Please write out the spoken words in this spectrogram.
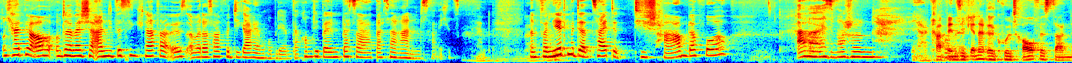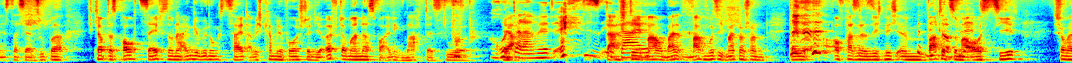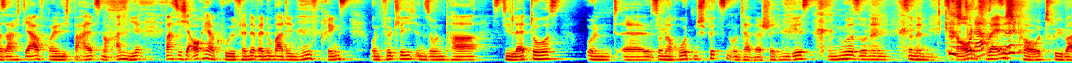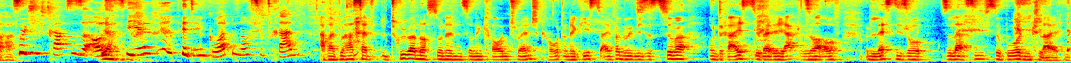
ich habe ja auch Unterwäsche an, die ein bisschen knapper ist, aber das war für die gar kein Problem. Da kommt die Band besser, besser ran, das habe ich jetzt gelernt. Man verliert mit der Zeit die- die Scham davor, aber es war schon, Ja, gerade wenn sie generell cool drauf ist, dann ist das ja super. Ich glaube, das braucht safe so eine Eingewöhnungszeit, aber ich kann mir vorstellen, je öfter man das vor allen Dingen macht, desto runter ja, damit. Da egal. steht, Maro, muss ich manchmal schon aufpassen, dass er sich nicht im Wartezimmer auszieht. Schon mal sagt, ja, Freunde, ich behalte es noch an mir. Was ich auch ja cool finde, wenn du mal den Move bringst und wirklich in so ein paar Stilettos und äh, so einer roten Spitzenunterwäsche hingehst und nur so einen, so einen grauen Strapse. Trenchcoat drüber hast. Ich die Strapse so ausziehe, mit den Gurten noch so dran. Aber du hast halt drüber noch so einen, so einen grauen Trenchcoat und dann gehst du einfach nur in dieses Zimmer und reißt dir deine Jacke so auf und lässt die so, so lassiv so Boden gleiten.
